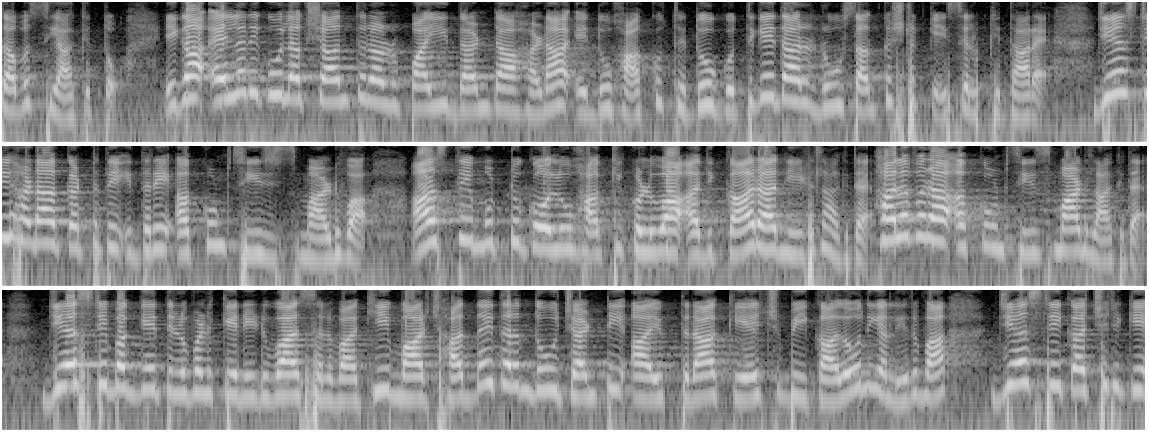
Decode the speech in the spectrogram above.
ಸಮಸ್ಯೆಯಾಗಿತ್ತು. ಈಗ ಎಲ್ಲರಿಗೂ ಲಕ್ಷಾಂತರ ರೂಪಾಯಿ ದಂಡ ಹಣ ಎಂದು ಹಾಕುತ್ತಿದ್ದು, ಗುತ್ತಿಗೆದಾರರು ಸಂಕಷ್ಟಕ್ಕೆ ಸಿಲುಕಿದ್ದಾರೆ. ಜಿಎಸ್ಟಿ ಹಣ ಕಟ್ಟದೇ ಇದ್ದರೆ ಅಕೌಂಟ್ ಸೀಸ್ ಮಾಡುವ ಆಸ್ತಿ ಮುಟ್ಟುಗೋಲು ಹಾಕಿಕೊಳ್ಳುವ ಅಧಿಕಾರ ನೀಡಲಾಗಿದೆ. ಹಲವರ ಅಕೌಂಟ್ ಸೀಸ್ ಮಾಡಲಾಗಿದೆ. ಜಿಎಸ್ಟಿ ಬಗ್ಗೆ ತಿಳುವಳಿಕೆ ನೀಡುವ ಸಲುವಾಗಿ ಮಾರ್ಚ್ ಹದಿನೈದರಂದು ಜಂಟಿ ಆಯುಕ್ತರ ಕೆಎಚ್ಬಿ ಕಾಲೋನಿಯಲ್ಲಿರುವ ಜಿಎಸ್ಟಿ ಕಚೇರಿಗೆ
